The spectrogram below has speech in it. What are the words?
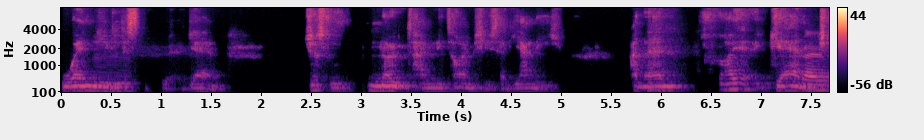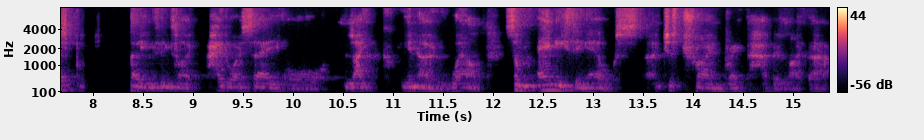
When you Mm. listen to it again, just note how many times you said Yanni, and then try it again. Right, Just saying things like "How do I say?" or "Like," you know, well, some anything else. Just try and break the habit like that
